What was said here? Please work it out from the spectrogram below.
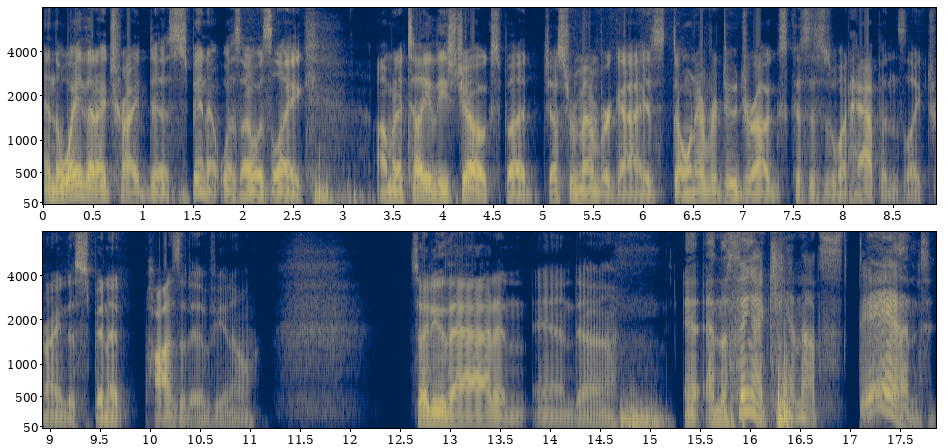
And the way that I tried to spin it was I was like, I'm going to tell you these jokes, but just remember, guys, don't ever do drugs because this is what happens. Like trying to spin it positive, you know so I do that, and and uh, and, and the thing I cannot stand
